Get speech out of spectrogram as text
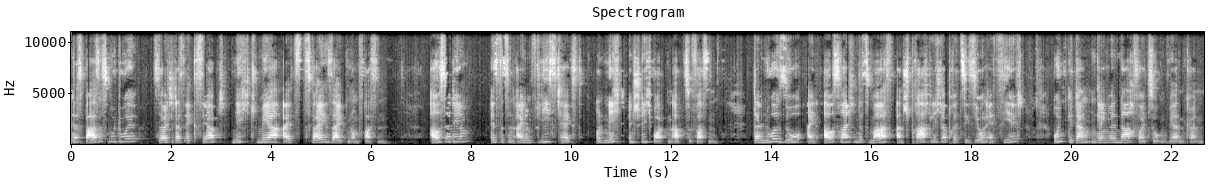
das Basismodul sollte das Exerpt nicht mehr als zwei Seiten umfassen. Außerdem ist es in einem Fließtext und nicht in Stichworten abzufassen, da nur so ein ausreichendes Maß an sprachlicher Präzision erzielt und Gedankengänge nachvollzogen werden können.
